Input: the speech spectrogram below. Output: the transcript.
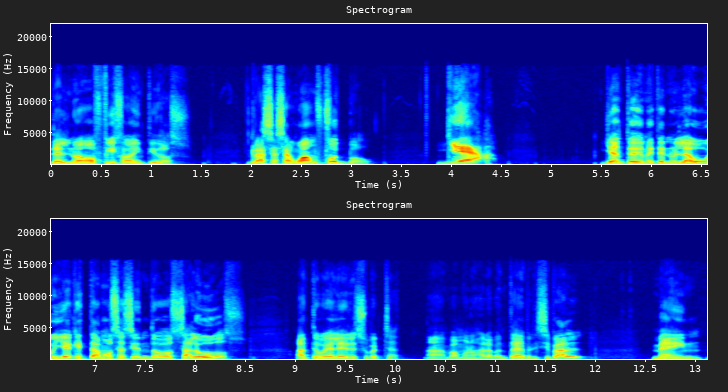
del nuevo FIFA 22. Gracias a OneFootball. ¡Yeah! Y antes de meternos en la U, ya que estamos haciendo saludos, antes voy a leer el superchat. Ah, vámonos a la pantalla principal. Main,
